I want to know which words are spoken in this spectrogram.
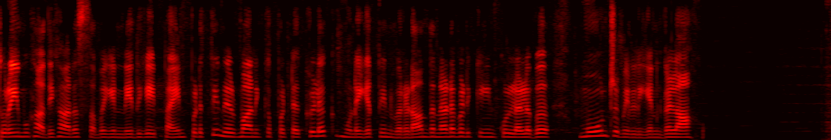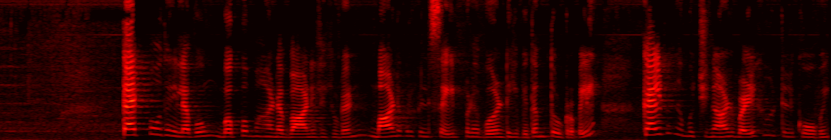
துறைமுக அதிகார சபையின் நிதியை பயன்படுத்தி நிர்மாணிக்கப்பட்ட கிழக்கு முனையத்தின் வருடாந்த நடவடிக்கையின் கொள்ளளவு மூன்று மில்லியன்கள் ஆகும். தற்போது நிலவும் வெப்பமான வானிலையுடன் மாணவர்கள் செயற்பட வேண்டிய விதம் தொடர்பில் கல்வி அமைச்சினால் வழிகாட்டல் கோவை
